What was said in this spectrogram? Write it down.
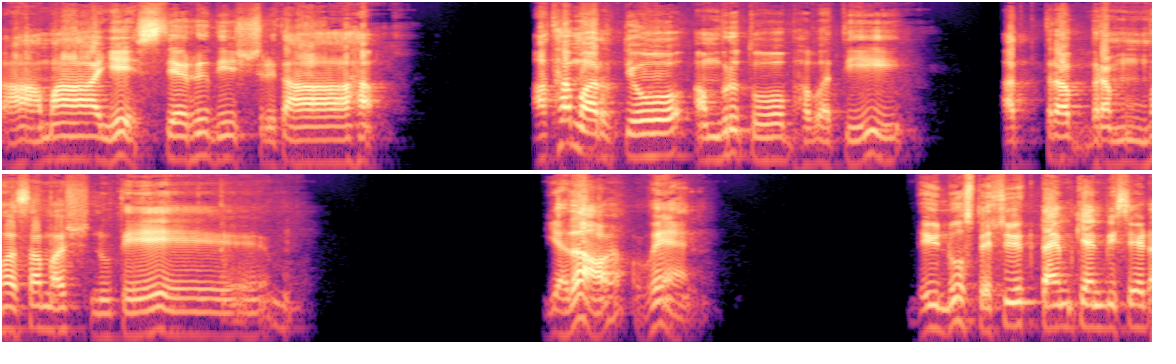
कामायेस्य हृदि श्रिताः अथ मर्त्यो अमृतो भवति, अत्र ब्रह्मसमश्नुते यदा when they no specific time can be said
